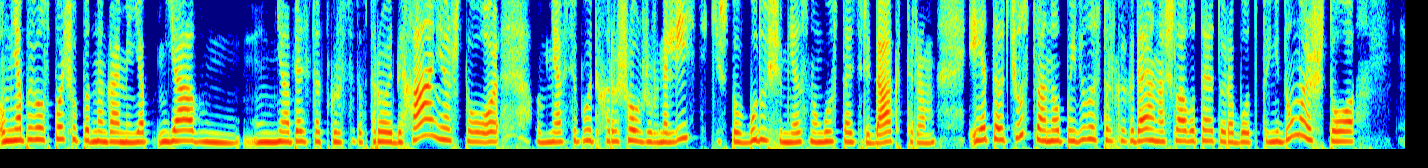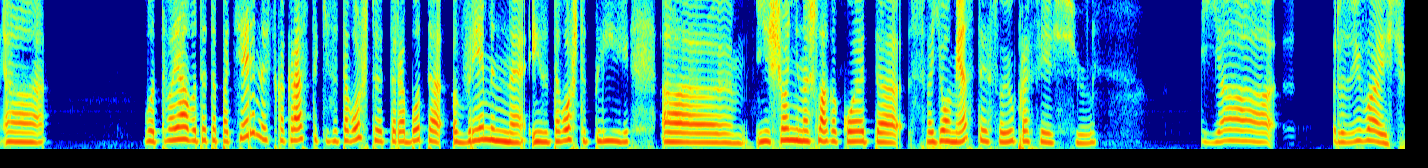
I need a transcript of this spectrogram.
у меня появилась почва под ногами. Я, я, у меня опять открылось это второе дыхание, что у меня все будет хорошо в журналистике, что в будущем я смогу стать редактором. И это чувство, оно появилось только когда я нашла вот эту работу. Ты не думаешь, что вот твоя вот эта потерянность как раз-таки из-за того, что эта работа временная, из-за того, что ты э, а, еще не нашла какое-то свое место и свою профессию. Я развиваюсь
